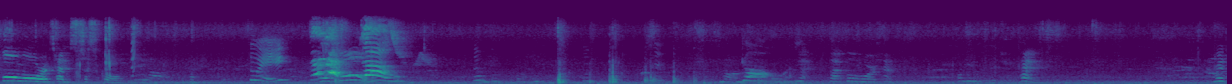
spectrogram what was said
four more attempts to score. Three. Four. Go. Yeah, got four more attempts. Okay. Wait,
